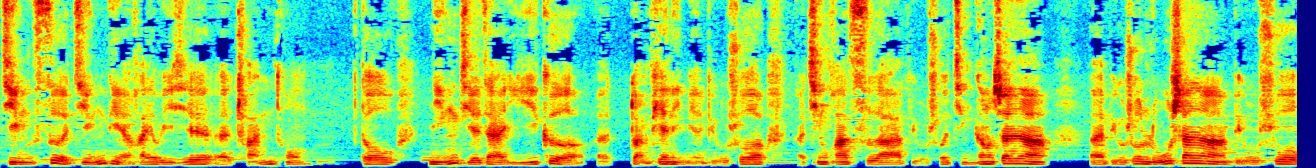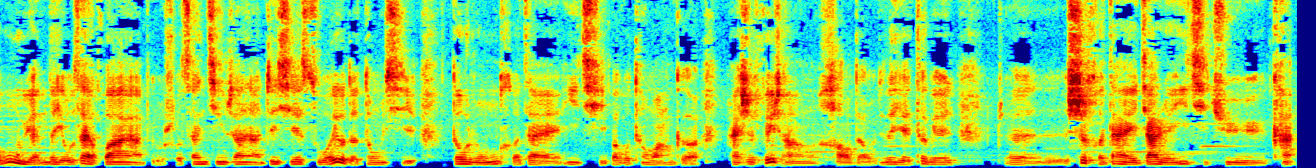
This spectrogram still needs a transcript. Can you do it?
景色、景点，还有一些呃传统，都凝结在一个呃短片里面。比如说呃青花瓷啊，比如说井冈山啊。呃，比如说庐山啊，比如说婺源的油菜花呀，比如说三清山啊，这些所有的东西都融合在一起，包括滕王阁，还是非常好的。我觉得也特别，呃，适合带家人一起去看。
